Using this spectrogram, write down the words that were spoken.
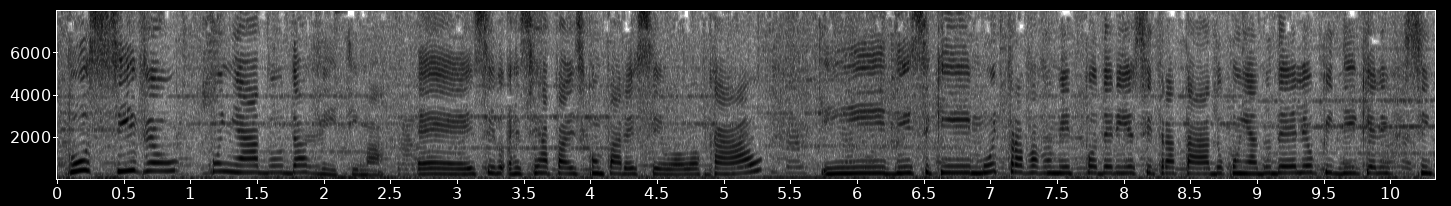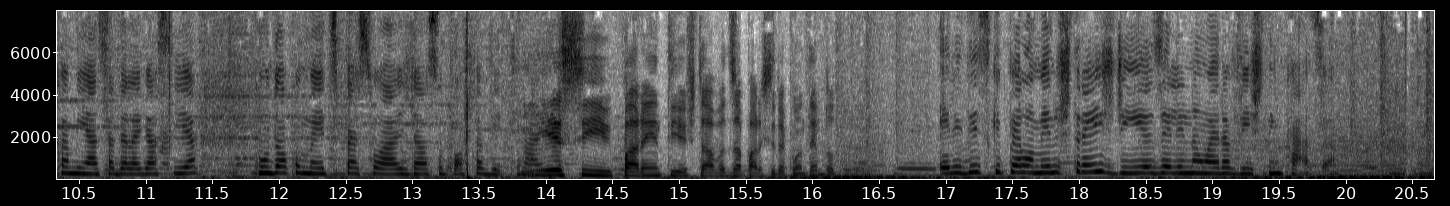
possível cunhado da vítima. É, esse, esse rapaz compareceu ao local e disse que muito provavelmente poderia se tratar do cunhado dele. Eu pedi que ele se encaminhasse à delegacia com documentos pessoais da suposta vítima. E esse parente estava desaparecido há quanto tempo, doutor? Ele disse que pelo menos três dias ele não era visto em casa.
